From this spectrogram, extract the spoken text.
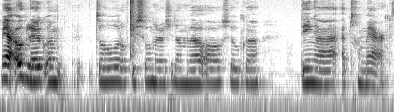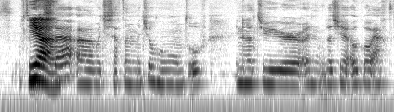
Maar ja, ook leuk om te horen of bijzonder dat je dan wel al zulke dingen hebt gemerkt. Of Ja. tenminste, eh, wat je zegt dan met je hond of in de natuur. En dat je ook wel echt,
